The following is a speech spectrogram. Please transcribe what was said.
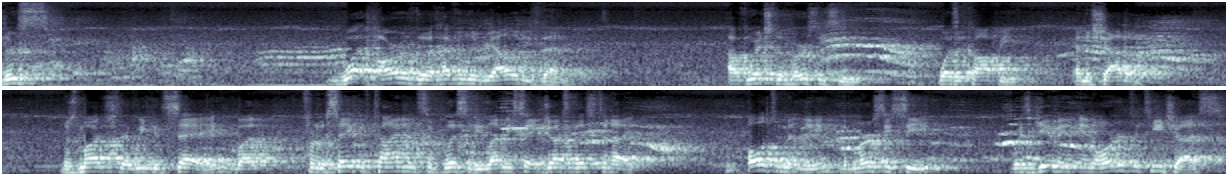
There's what are the heavenly realities then of which the mercy seat was a copy and a shadow? There's much that we could say, but for the sake of time and simplicity, let me say just this tonight. Ultimately, the mercy seat was given in order to teach us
